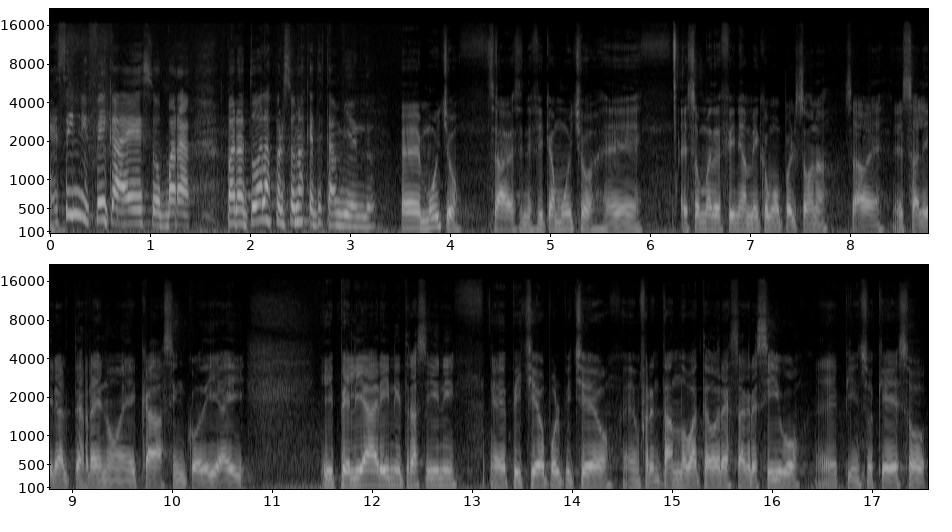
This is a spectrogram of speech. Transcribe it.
¿Qué significa eso para, para todas las personas que te están viendo? Eh, mucho, ¿sabes? Significa mucho. Eh, eso me define a mí como persona, ¿sabes? salir al terreno cada cinco días y, y pelear ini tras ini eh, picheo por picheo, enfrentando bateadores agresivos. Eh, pienso que eso,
